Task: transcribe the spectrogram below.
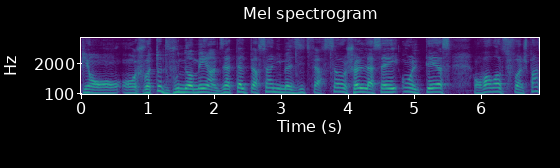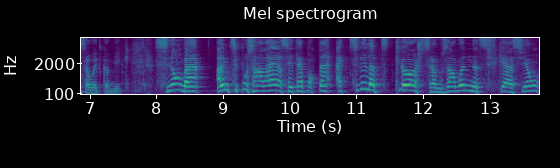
Puis on, je vais tout vous nommer en disant telle personne, il m'a dit de faire ça, je l'essaye, on le teste, on va avoir du fun. Je pense que ça va être comique. Sinon, ben, un petit pouce en l'air, c'est important. Activez la petite cloche, ça vous envoie une notification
